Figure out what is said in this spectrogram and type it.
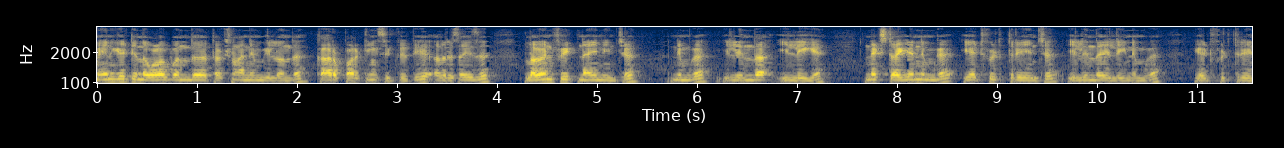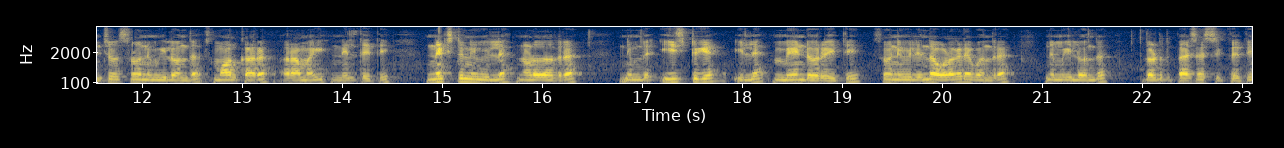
ಮೇನ್ ಗೇಟಿಂದ ಒಳಗೆ ಬಂದ ತಕ್ಷಣ ನಿಮ್ಗೆ ಇಲ್ಲೊಂದು ಕಾರ್ ಪಾರ್ಕಿಂಗ್ ಸಿಗ್ತೈತಿ. ಅದ್ರ size eleven feet nine inch ನಿಮ್ಗೆ ಇಲ್ಲಿಂದ ಇಲ್ಲಿಗೆ. ನೆಕ್ಸ್ಟ್ ಅಗೇನ್ ನಿಮ್ಗೆ ಏಟ್ ಫೀಟ್ ತ್ರೀ ಇಂಚ್ ಇಲ್ಲಿಂದ ಇಲ್ಲಿಗೆ ನಿಮ್ಗೆ eight feet three inch so ನಿಮ್ಗೆ ಇಲ್ಲೊಂದು ಸ್ಮಾಲ್ ಕಾರ್ ಆರಾಮಾಗಿ ನಿಲ್ತೈತಿ. ನೆಕ್ಸ್ಟ್ ನೀವು ಇಲ್ಲೇ ನೋಡೋದಾದ್ರೆ, ನಿಮ್ದು ಈಸ್ಟ್ಗೆ ಇಲ್ಲೇ ಮೇನ್ ಡೋರ್ ಐತಿ. ಸೊ ನೀವು ಇಲ್ಲಿಂದ ಒಳಗಡೆ ಬಂದರೆ ನಿಮ್ಗೆ ಇಲ್ಲೊಂದು ದೊಡ್ಡದು ಪ್ಯಾಸೇಜ್ ಸಿಗ್ತೈತಿ.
